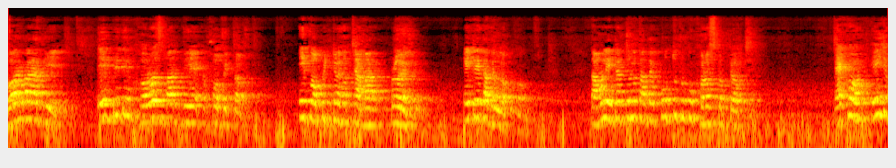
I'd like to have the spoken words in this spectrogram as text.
ঘর ভাড়া দিয়ে এভরিথিং খরচ বাদ দিয়ে একটা প্রফিট পাবো। এই প্রফিটটা হচ্ছে আমার প্রয়োজন। এটাই তাদের লক্ষ্য। তাহলে এটার জন্য তাদের কতটুকু খরচ করতে হচ্ছে? এখন এই যে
